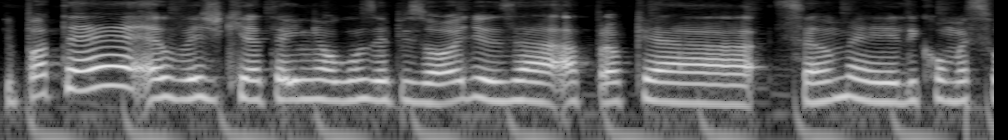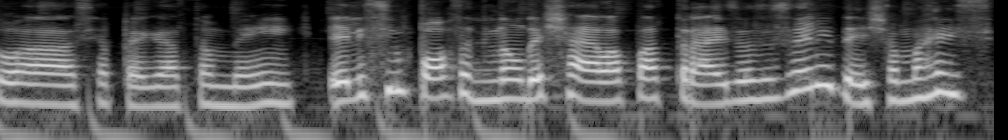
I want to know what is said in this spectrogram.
Tipo, até eu vejo que até em alguns episódios a, a própria Summer, ele começou a se apegar também. Ele se importa de não deixar ela para trás. Às vezes ele deixa, mas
